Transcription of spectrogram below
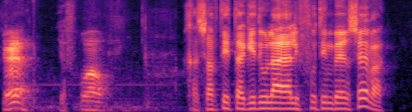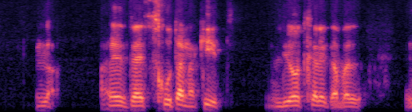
כן, יפה. וואו. חשבתי תגיד אולי אליפות עם באר שבע. לא. זו זכות ענקית להיות חלק, אבל זה...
